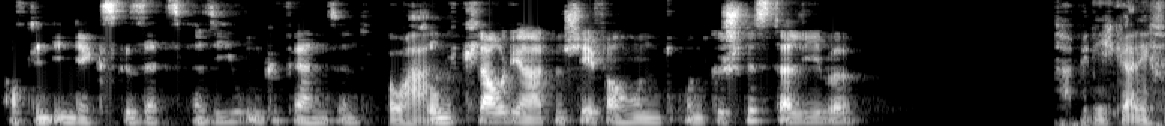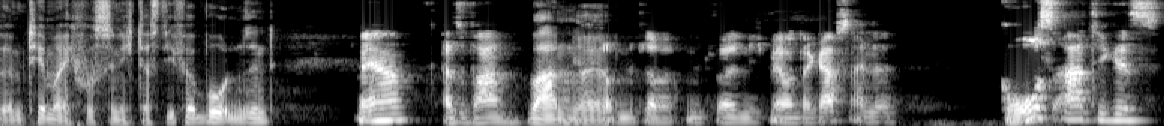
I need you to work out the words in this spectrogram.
auf den Index gesetzt, weil sie jugendgefährdend sind. Oha. So mit Claudia hat einen Schäferhund und Geschwisterliebe. Da bin ich gar nicht so im Thema. Ich wusste nicht, dass die verboten sind. Ja, also waren. Waren, ja, ja. Mittlerweile, mittlerweile nicht mehr. Und da gab es eine großartiges,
